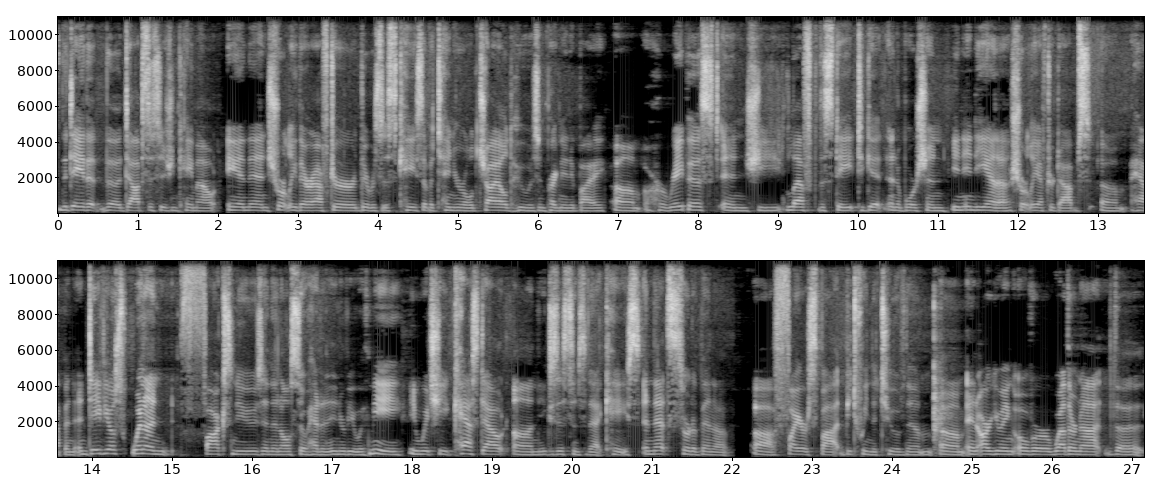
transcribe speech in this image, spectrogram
the day that the Dobbs decision came out. And then shortly thereafter, there was this case of a 10 year old child who was impregnated by um, her rapist, and she left the state to get an abortion in Indiana shortly after Dobbs um, happened. And Dave Yost went on Fox News and then also had an interview with me in which he cast doubt on the existence of that case. And that's sort of been a uh, fire spot between the two of them um, and arguing over whether or not the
